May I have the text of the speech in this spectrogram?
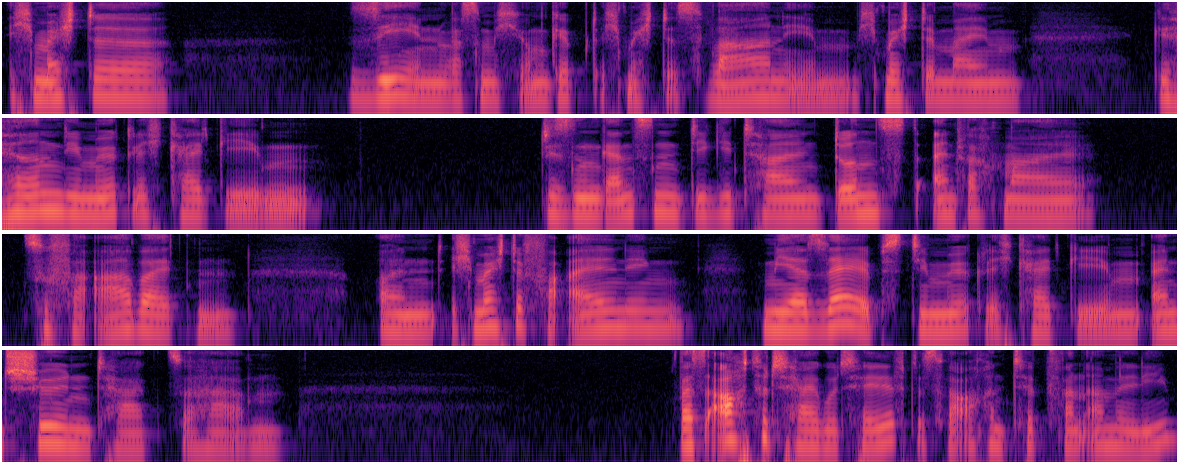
Ich möchte sehen, was mich umgibt. Ich möchte es wahrnehmen. Ich möchte meinem Gehirn die Möglichkeit geben, diesen ganzen digitalen Dunst einfach mal zu verarbeiten. Und ich möchte vor allen Dingen mir selbst die Möglichkeit geben, einen schönen Tag zu haben. Was auch total gut hilft, das war auch ein Tipp von Amelie,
